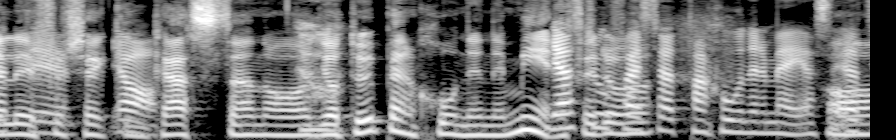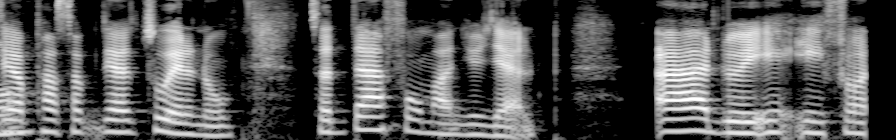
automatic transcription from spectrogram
gäller Försäkringskassan och jag tror pensionen är med. Jag tror då- faktiskt att pensionen är med. Jag, Ja. att jag passar, det, så är det nog. Så där får man ju hjälp. Är du i- ifrån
